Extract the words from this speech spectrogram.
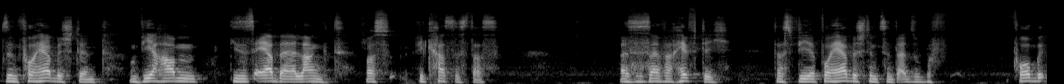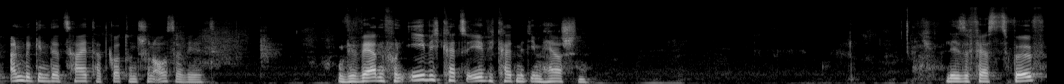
sind vorherbestimmt und wir haben dieses Erbe erlangt. Was, wie krass ist das? Also es ist einfach heftig, dass wir vorherbestimmt sind. Also vor Anbeginn der Zeit hat Gott uns schon auserwählt. Und wir werden von Ewigkeit zu Ewigkeit mit ihm herrschen. Ich lese Vers 12.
